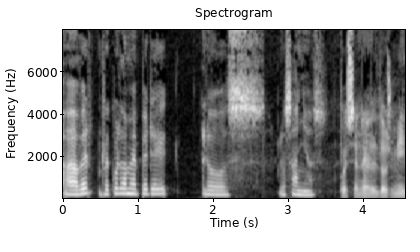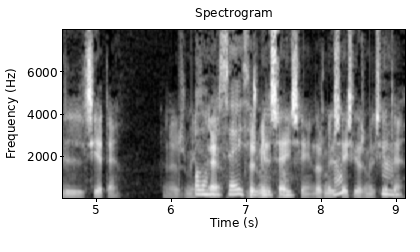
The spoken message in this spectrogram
a ver, recuérdame, Pere, los, los años. Pues en el 2007. En el 2000, O eh, 2006 2006, incluso, sí. 2006 y 2007.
